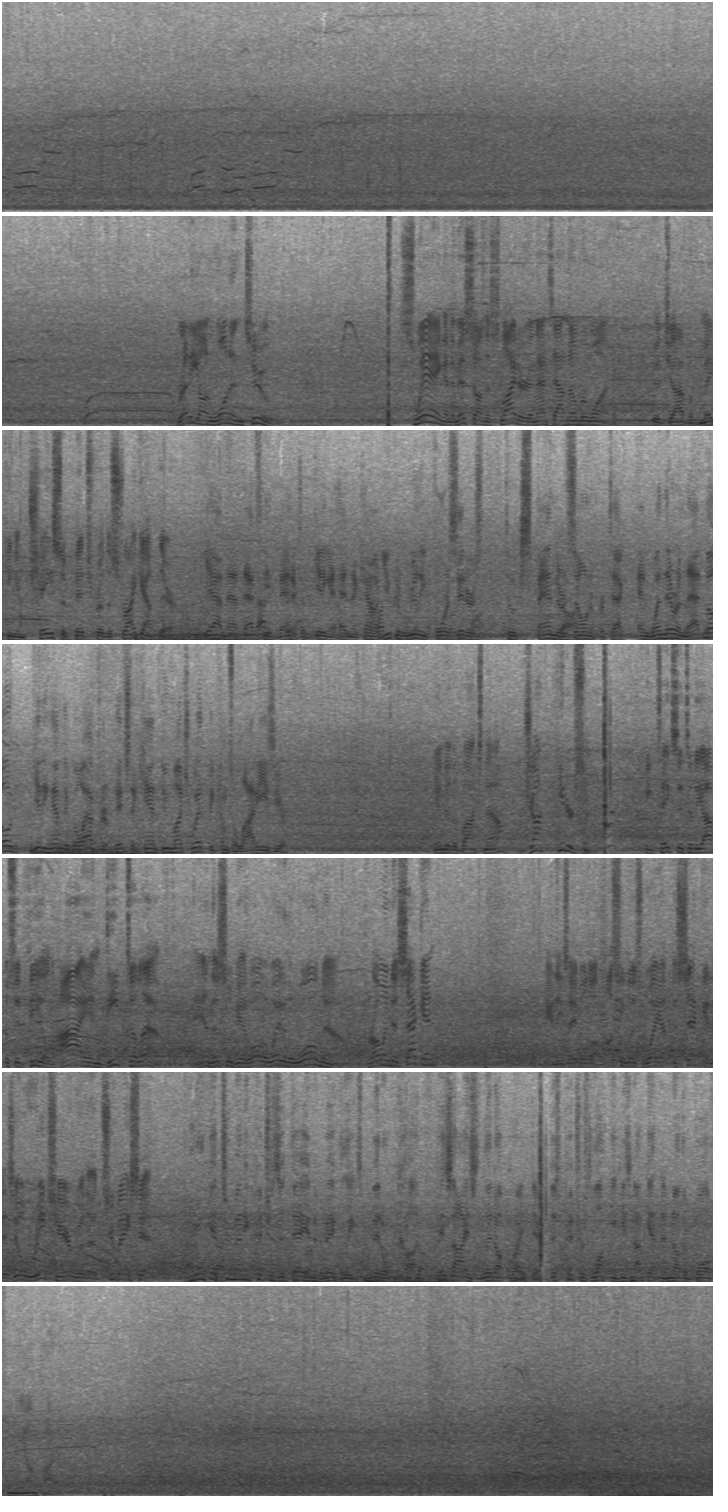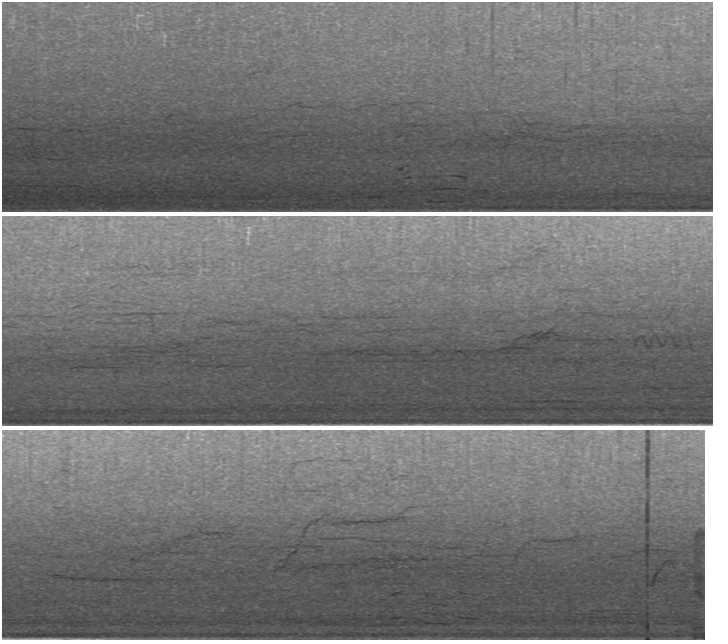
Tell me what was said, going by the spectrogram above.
Ready on one and two. Swing and a miss on the slider, and that's out number one. Good job of making him chase a pitch for the strikeout there. Yeah, Matt, that's the advantage of getting ahead in the count. You can really force hitters to expand their zone and protect. And when they're in that mode, getting them to go after a pitch they can't do much with becomes a lot easier. Into the box now, Joc Pederson. He takes it to the opposite field, high and deep to left. And this will get all the way to the wall now. Throw into second. And he's able to hustle his way up to second as he'll reach here with a two-base hit. You don't get too many pitches a day in the big leagues middle cut. His eyes lit up right there. This pitcher's lucky he's not getting another ball from the umpire.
